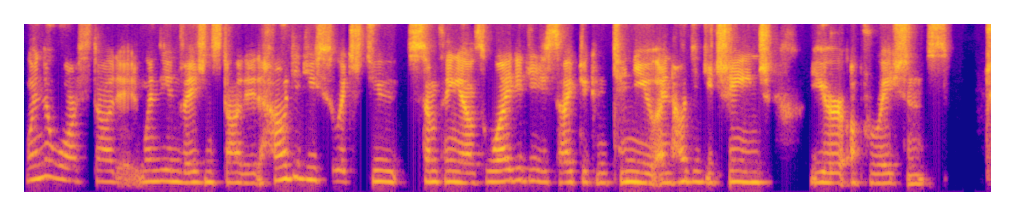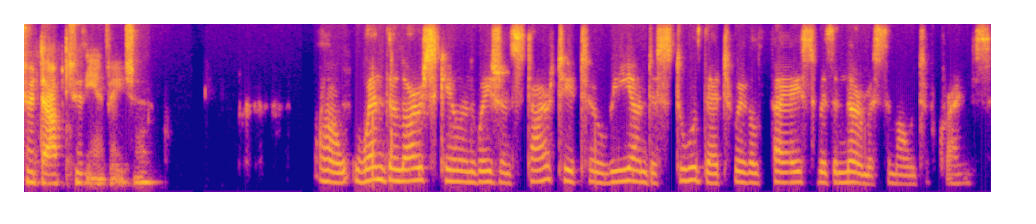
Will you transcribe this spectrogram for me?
when the war started, when the invasion started, how did you switch to something else? Why did you decide to continue, and how did you change your operations to adapt to the invasion? Uh, when the large-scale invasion started, uh, we understood that we will face with enormous amount of crimes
